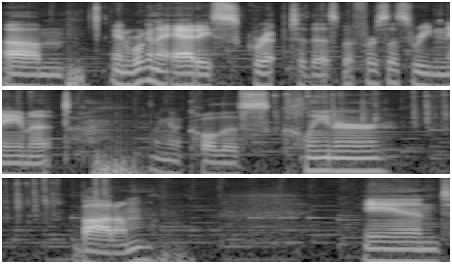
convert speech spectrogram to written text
Um, and we're going to add a script to this, but first let's rename it. I'm going to call this cleaner bottom. And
